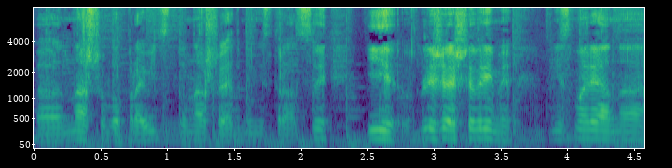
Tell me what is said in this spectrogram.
э, нашего правительства, нашей администрации. И в ближайшее время, несмотря на э,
